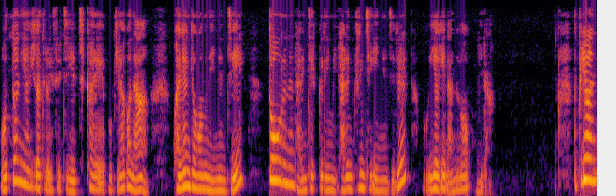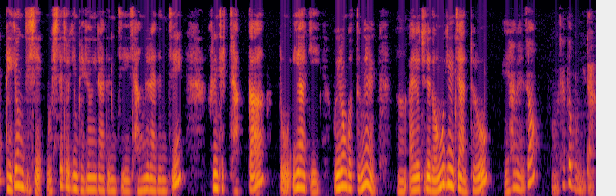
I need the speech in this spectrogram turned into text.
어떤 이야기가 들어있을지 예측해 보게 하거나 관련 경험은 있는지 떠오르는 다른 책 그림이 다른 그림책이 있는지를 이야기 나누어 봅니다. 또 필요한 배경 지식, 뭐 시대적인 배경이라든지 장르라든지 그림책 작가, 또 이야기 뭐 이런 것 등을 어, 알려주되 너무 길지 않도록 예, 하면서 어, 살펴봅니다.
